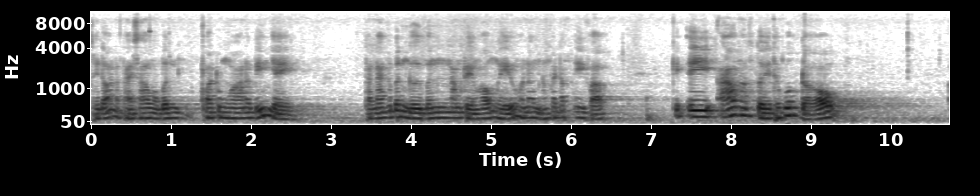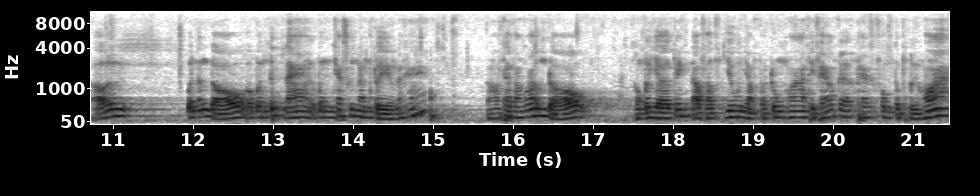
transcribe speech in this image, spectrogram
Thì đó là tại sao mà bên khoa Trung Hoa nó biến gì thành ra cái bên người bên năm truyền họ không hiểu, họ nói mình không phải đắp y Phật. Cái y áo nó tùy theo quốc độ. Ở bên Ấn Độ, ở bên Tích Lan, ở bên các xứ Nam truyền nó khác. Họ theo văn hóa Ấn Độ còn bây giờ cái đạo Phật du nhập vào Trung Hoa thì phải theo cái phong tục người Hoa.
